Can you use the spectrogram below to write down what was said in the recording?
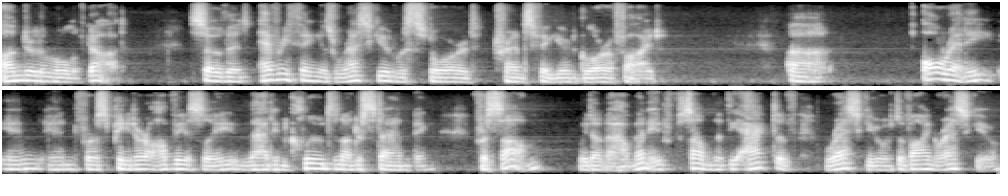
under the rule of God, so that everything is rescued, restored, transfigured, glorified. Uh, already in, in First Peter, obviously, that includes an understanding for some, we don't know how many, for some, that the act of rescue, of divine rescue,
